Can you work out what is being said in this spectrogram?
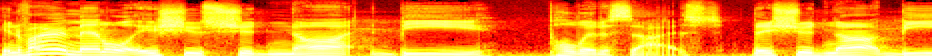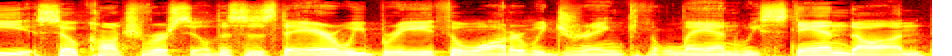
environmental issues should not be politicized. They should not be so controversial. This is the air we breathe, the water we drink, the land we stand on.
